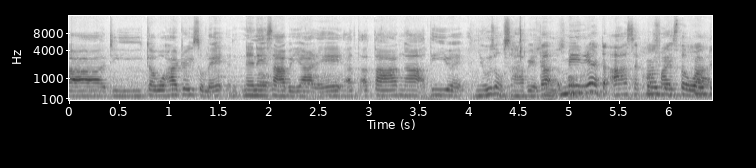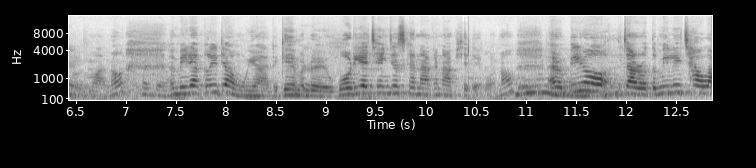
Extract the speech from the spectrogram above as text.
အာဒီ carbohydrate ဆိုလည်းနည်းနည်းစားပေးရတယ်အအသားငါအသီးရွက်မျိုးစုံစားပေးရဒါအမေတွေကတအား sacrifice လုပ်ရတယ်ဒီမှာနော်အမေကကလေးတောင်မွေးရတကယ်မလွယ်ဘူး body ရဲ့ changes ခဏခဏဖြစ်တယ်ပေါ့နော်အဲ့တော့ပြီးတော့ကြတော့သမီးလေး6လ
